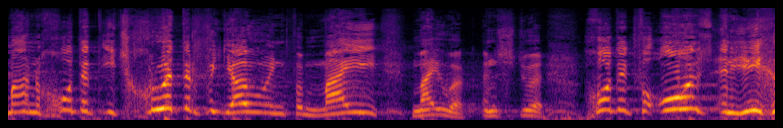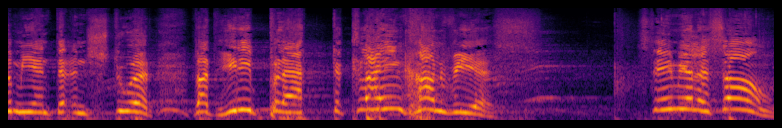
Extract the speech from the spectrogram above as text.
man, God het iets groter vir jou en vir my, my ook instoor. God het vir ons in hierdie gemeente instoor dat hierdie plek te klein gaan wees. Stem julle saam?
